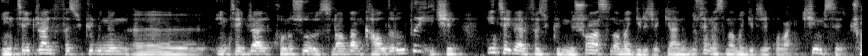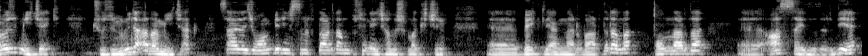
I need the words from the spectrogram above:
integral fasikülünün e, integral konusu sınavdan kaldırıldığı için integral fasikülünde şu an sınava girecek yani bu sene sınava girecek olan kimse çözmeyecek, çözümünü de aramayacak. Sadece 11. sınıflardan bu seneyi çalışmak için e, bekleyenler vardır ama onlar da e, az sayıdadır diye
